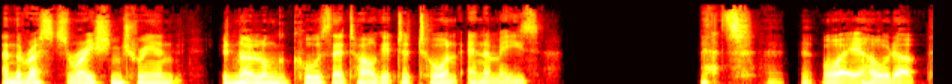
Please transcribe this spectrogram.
and the Restoration Treant should no longer cause their target to taunt enemies. That's wait, hold up.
